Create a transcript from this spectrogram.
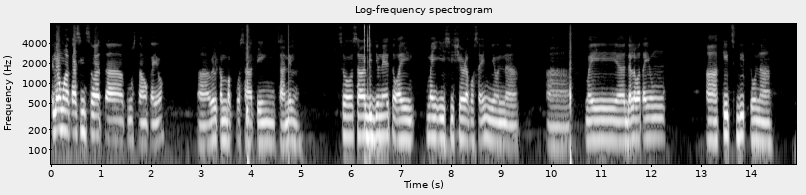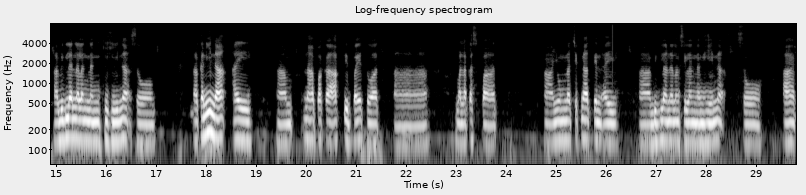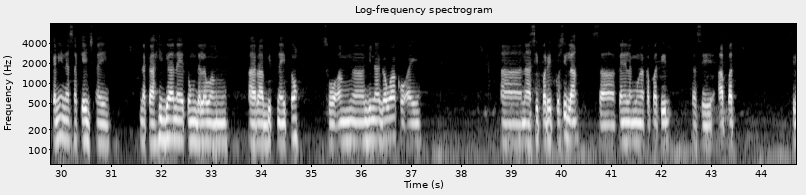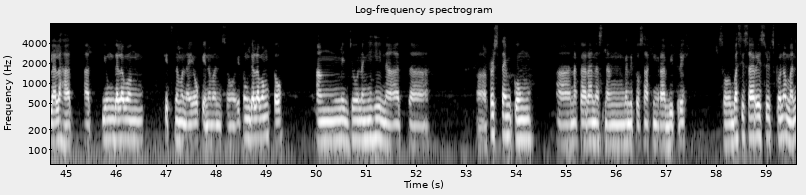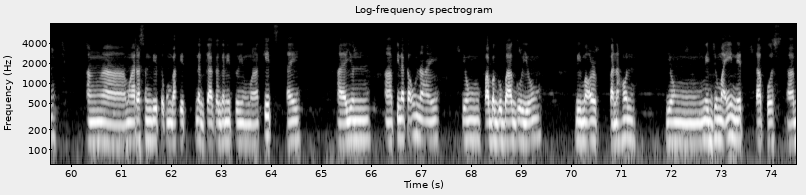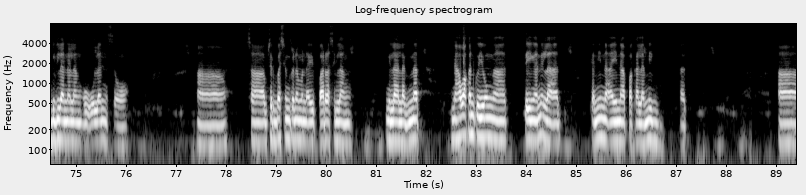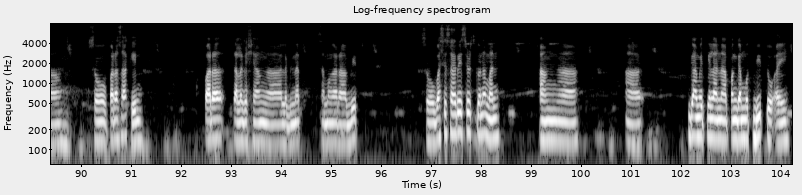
Hello mga kasinso at ah, kumusta ho kayo? Ah, welcome back po sa ating channel. So sa video na ito ay may i-share ako sa inyo na ah, may ah, dalawa tayong ah, kids dito na ah, bigla na lang nang hihina. So ah, kanina ay um, napaka-active pa ito at ah, malakas pa at ah, yung na-check natin ay ah, bigla na lang silang nanghihina. So ah, kanina sa cage ay nakahiga na itong dalawang ah, rabbit na ito. So ang ah, ginagawa ko ay ah, na-separate ko sila sa kanilang mga kapatid kasi apat sila lahat at yung dalawang kids naman ay okay naman. So itong dalawang to ang medyo nanghihina at ah, ah, first time kong ah, nakaranas ng ganito sa aking rabbitry. So base sa research ko naman, ang ah, mga rason dito kung bakit nagkakaganito yung mga kids ay ay yun ah, pinakauna ay yung pabago-bago yung klima or panahon. Yung medyo mainit tapos ah, bigla na lang uulan. So ah, sa obserbasyon ko naman ay para silang nilalagnat. Hinahawakan ko yung ah, tinga nila at kanina ay napakalamig. Ah, so para sa akin, para talaga siyang ah, lagnat sa mga rabbit. So base sa research ko naman, ang ah, ah, gamit nila na panggamot dito ay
